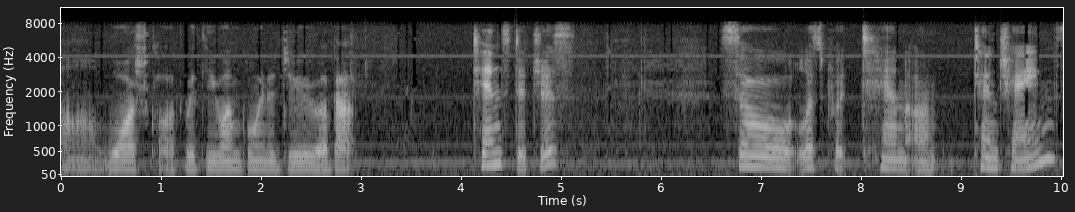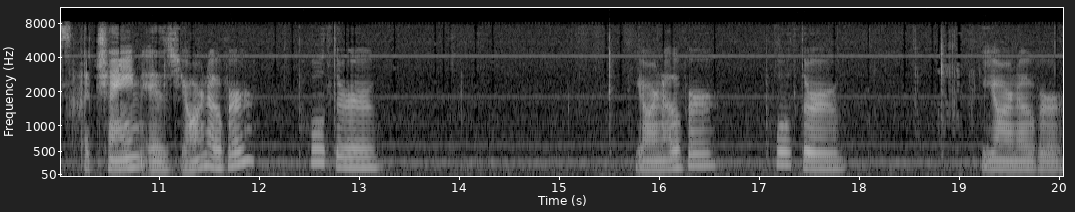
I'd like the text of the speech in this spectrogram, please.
uh, washcloth with you. I'm going to do about 10 stitches so let's put 10 on 10 chains. A chain is yarn over, pull through, yarn over, pull through, yarn over,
